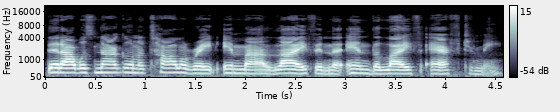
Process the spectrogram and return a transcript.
that I was not going to tolerate in my life and the in the life after me.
